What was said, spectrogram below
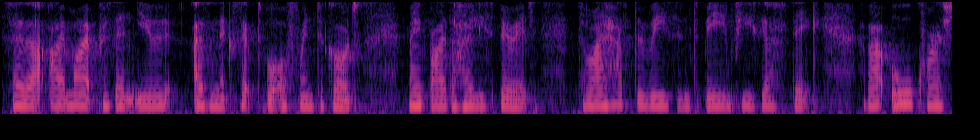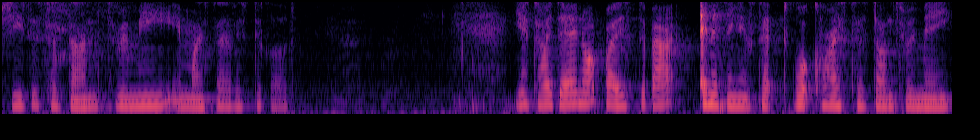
so that I might present you as an acceptable offering to God, made by the Holy Spirit. So I have the reason to be enthusiastic about all Christ Jesus has done through me in my service to God. Yet I dare not boast about anything except what Christ has done through me,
